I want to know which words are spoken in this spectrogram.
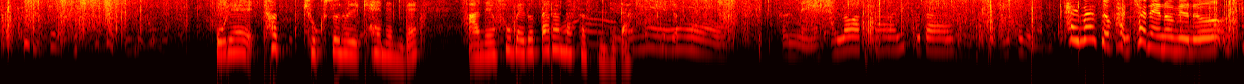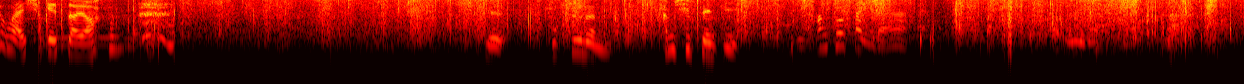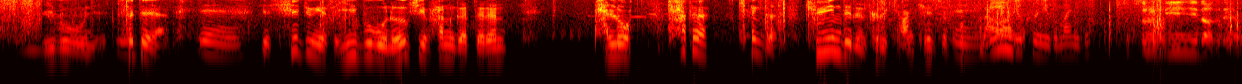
올해 첫 죽순을 캐는데 아내 후배도 따라 나섰습니다. 잘 나왔다 이쁘다 삶아서 반찬해 놓으면 엄청 맛있겠어요. 죽수는 30cm 땅이라 이 부분이 펴져야 돼. 예. 이게 시중에서 이 부분 없이 한 것들은 발로 차서 캔 거. 주인들은 그렇게 안 캐죠. 예, 미인 죽순이구만 이게. 죽순을 미인이라 그래요?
